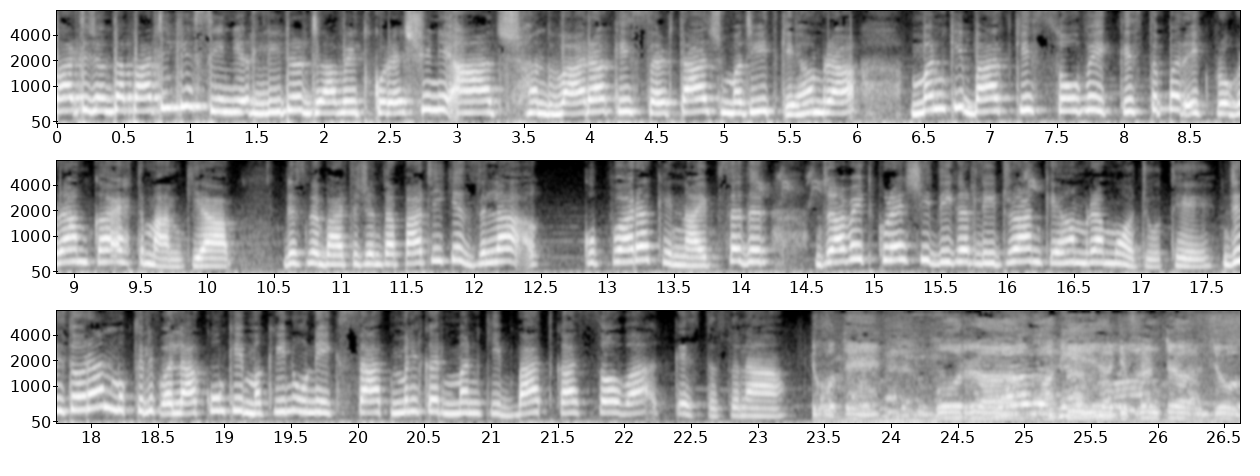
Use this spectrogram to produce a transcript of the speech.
بھارتی جنتا پارٹی کے سینئر لیڈر جاوید قریشی نے آج ہندوارہ کے سرتاج مجید کے ہمراہ من کی بات کے سووے قسط پر ایک پروگرام کا اہتمام کیا، جس میں بھارتی جنتا پارٹی کے ضلع کپوارہ کے نائب صدر جاوید قریشی دیگر لیڈران کے ہمراہ موجود تھے۔ جس دوران مختلف علاقوں کے مکینوں نے ایک ساتھ مل کر من کی بات کا سووا قسط سنا۔ ہوتے ہیں اور باقی ڈفرینٹ جو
